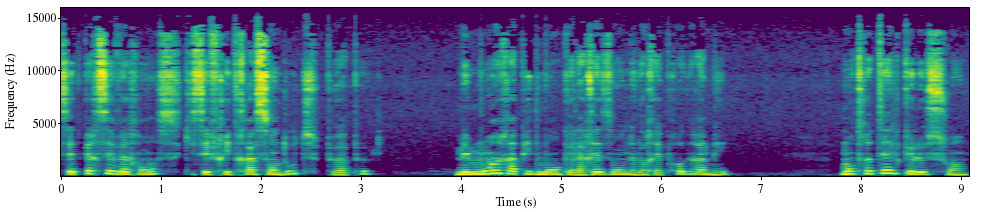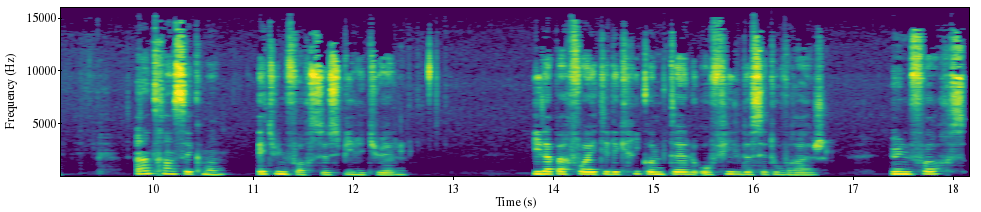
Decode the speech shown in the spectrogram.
Cette persévérance, qui s'effritera sans doute peu à peu, mais moins rapidement que la raison ne l'aurait programmée, montre-t-elle que le soin, intrinsèquement, est une force spirituelle. Il a parfois été décrit comme tel au fil de cet ouvrage, une force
